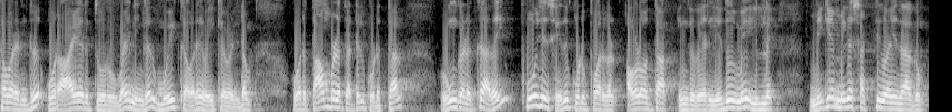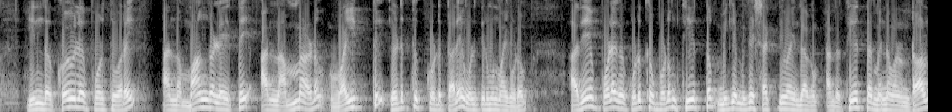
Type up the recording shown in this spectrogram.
கவர் என்று ஒரு ஆயிரத்தி ரூபாய் நீங்கள் மொய் கவரை வைக்க வேண்டும். ஒரு தாம்பூலத்தட்டில் கொடுத்தால் உங்களுக்கு அதை பூஜை செய்து கொடுப்பார்கள். அவ்வளோதான் இங்கு வேறு எதுவுமே இல்லை. மிக மிக சக்தி வாய்ந்ததாகும். இந்த கோவிலை பொறுத்தவரை அந்த மாங்கல்யத்தை அந்த அம்மனிடம் வைத்து எடுத்து கொடுத்தாலே உங்களுக்கு திருமணம் வாங்கிவிடும் அதே போல் இங்கே கொடுக்கப்படும் தீர்த்தம் மிக மிக சக்தி வாய்ந்ததாகும். அந்த தீர்த்தம் என்னவென்றால்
